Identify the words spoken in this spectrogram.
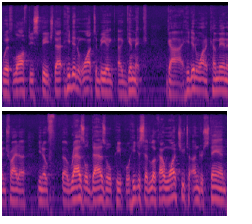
with lofty speech. That he didn't want to be a, a gimmick guy. He didn't want to come in and try to, you know, uh, razzle dazzle people. He just said, "Look, I want you to understand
